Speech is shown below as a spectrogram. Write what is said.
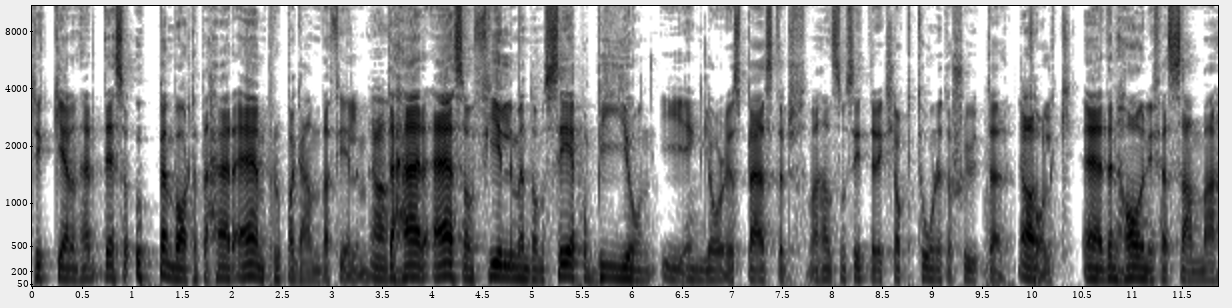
tycker jag den här, det är så uppenbart att det här är en propagandafilm. Ja. Det här är som filmen de ser på bion i Inglourious Basterds. Han som sitter i klocktornet och skjuter ja. folk. Eh, den har ungefär samma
